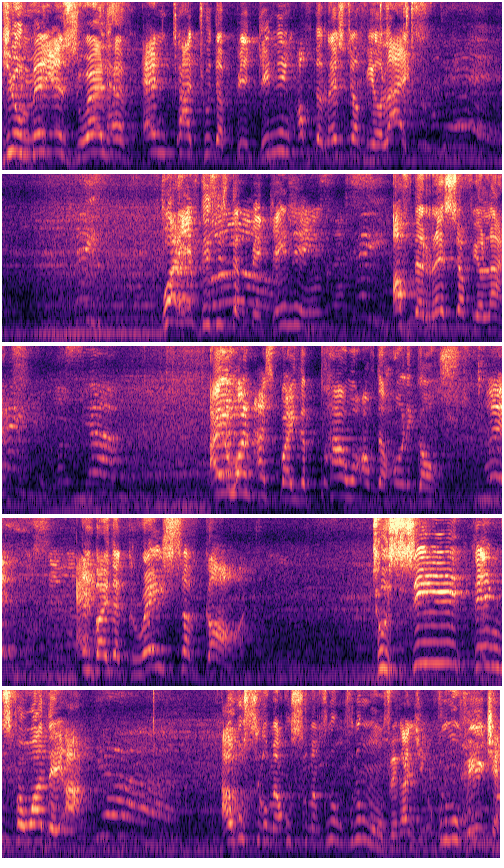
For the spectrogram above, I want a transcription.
You may as well have entered to the beginning of the rest of your life. What if this is the beginning of the rest of your life? I want us by the power of the Holy Ghost and by the grace of God to see things for what they are. akusukuma ngifuna ngifuna umuve kanje ufuna umuve itshe.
